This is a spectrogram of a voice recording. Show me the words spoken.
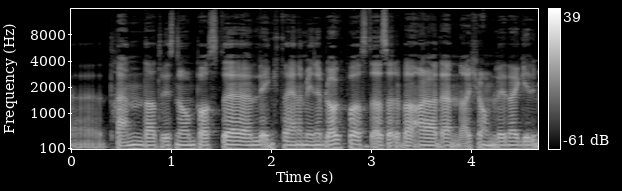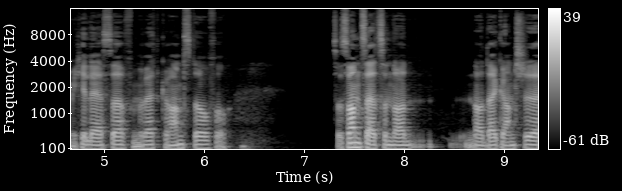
eh, trend at hvis noen poster en link til en av mine bloggposter, så er det bare ja, den der Tjomli, det gidder vi ikke lese, for vi vet hva han står for. Så sånn sett, så når, når det kanskje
